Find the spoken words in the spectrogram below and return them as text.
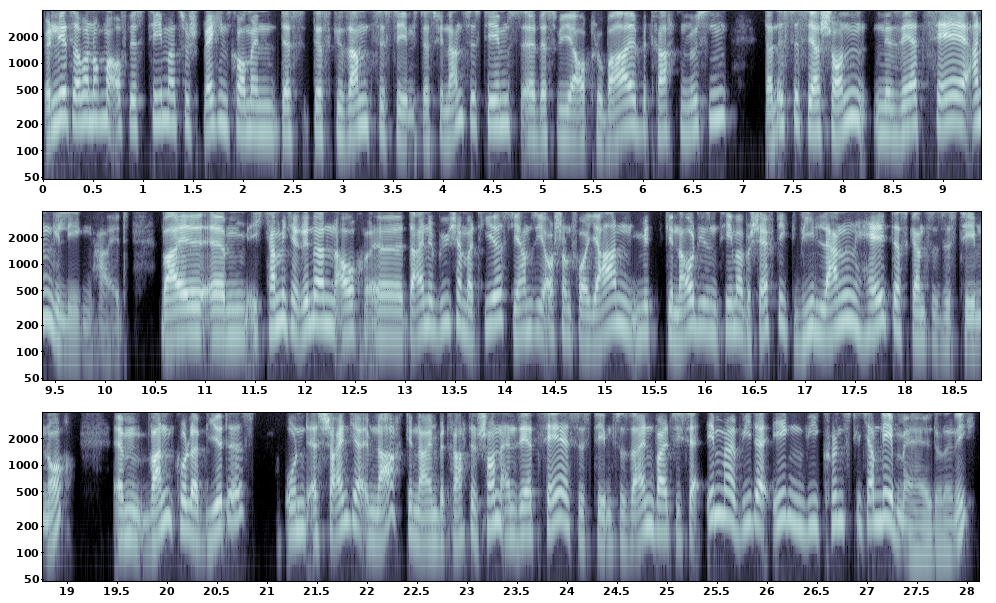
Wenn wir jetzt aber nochmal auf das Thema zu sprechen kommen, des, des Gesamtsystems, des Finanzsystems, äh, das wir ja auch global betrachten müssen, dann ist es ja schon eine sehr zähe Angelegenheit. Weil ähm, ich kann mich erinnern, auch äh, deine Bücher, Matthias, die haben sich auch schon vor Jahren mit genau diesem Thema beschäftigt. Wie lang hält das ganze System noch? Ähm, wann kollabiert es? Und es scheint ja im Nachhinein betrachtet schon ein sehr zähes System zu sein, weil es sich ja immer wieder irgendwie künstlich am Leben erhält, oder nicht?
